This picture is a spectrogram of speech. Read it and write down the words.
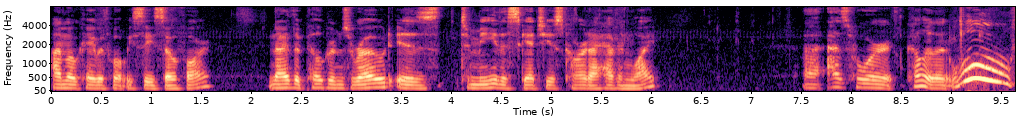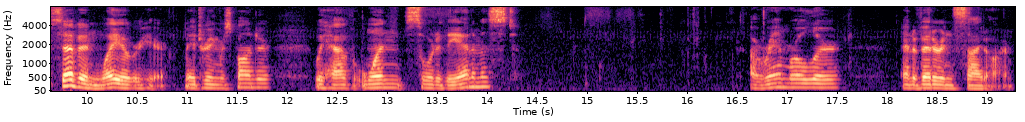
I'm okay with what we see so far. Knight of the Pilgrim's Road is to me the sketchiest card I have in white. Uh, as for color, woo, seven way over here. Mage-Ring Responder. We have one Sword of the Animist, a Ramroller, and a Veteran Sidearm.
